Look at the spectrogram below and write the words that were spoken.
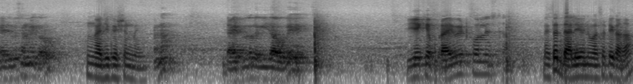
एजुकेशन में करो। एजुकेशन में। है ना? डाइट में तो लगी जाओगे। ये क्या प्राइवेट कॉलेज था? नहीं सर दिल्ली यूनिवर्सिटी का था।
